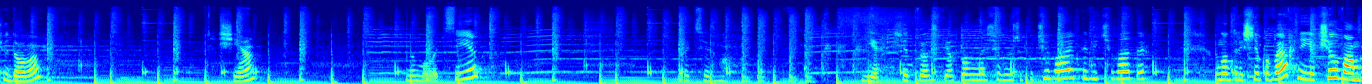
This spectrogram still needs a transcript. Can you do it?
Чудово. Ще. Ви молодці. Працюємо. Є, ще трошки. Я впевнена, що ви вже почуваєте, відчувати внутрішню поверхню. Якщо вам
